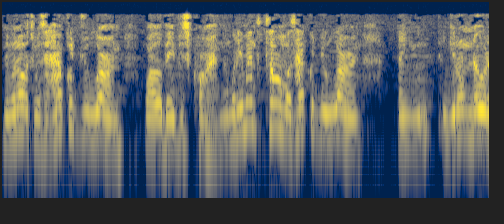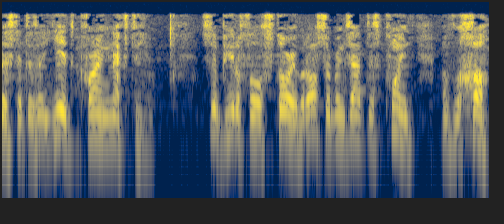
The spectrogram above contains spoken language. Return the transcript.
And he went over to him and said, "How could you learn while a baby's crying?" And what he meant to tell him was, "How could you learn and you you don't notice that there's a yid crying next to you?" It's a beautiful story, but also brings out this point of lacha.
